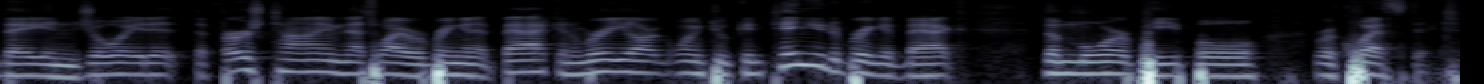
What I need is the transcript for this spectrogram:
they enjoyed it the first time. That's why we're bringing it back, and we are going to continue to bring it back the more people request it.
